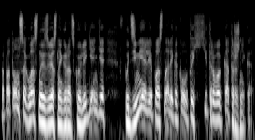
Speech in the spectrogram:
А потом, согласно известной городской легенде, в подземелье послали какого-то хитрого каторжника,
